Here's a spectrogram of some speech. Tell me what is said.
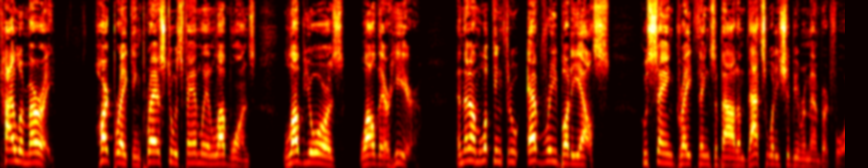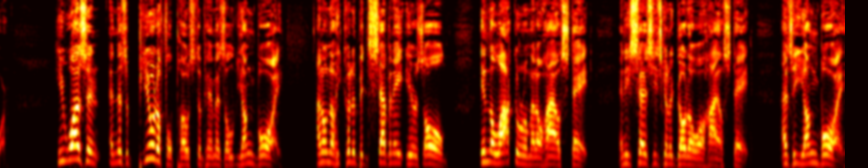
Kyler Murray, heartbreaking. Prayers to his family and loved ones. Love yours while they're here. And then I'm looking through everybody else who's saying great things about him. That's what he should be remembered for. He wasn't, and there's a beautiful post of him as a young boy I don't know, he could have been seven, eight years old in the locker room at Ohio State. And he says he's going to go to Ohio State. As a young boy,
